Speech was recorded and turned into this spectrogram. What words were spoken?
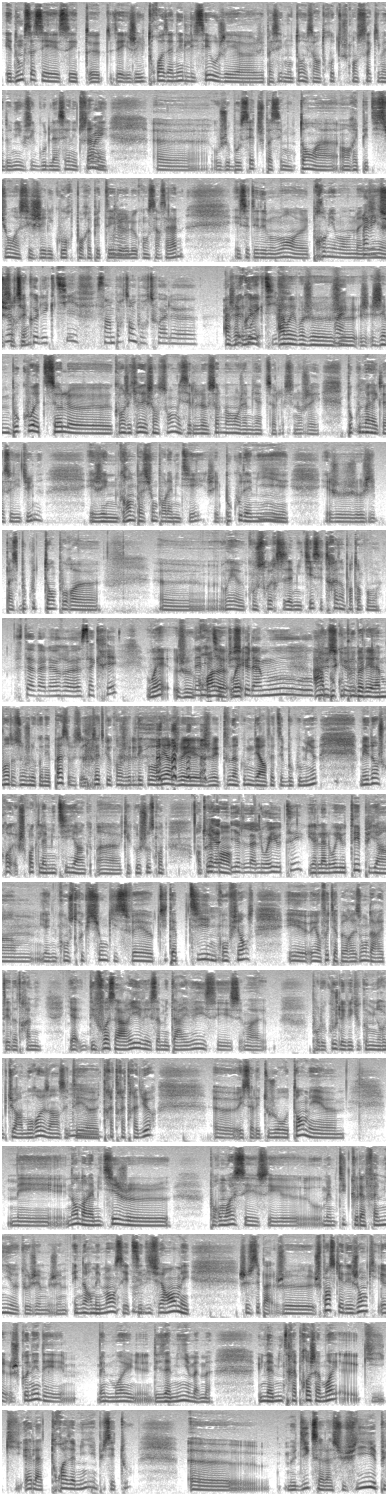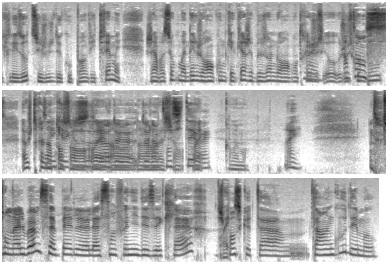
Et donc ça, c'est, c'est, j'ai eu trois années de lycée où j'ai, euh, j'ai passé mon temps, et c'est entre autres, je pense, ça qui m'a donné aussi le goût de la scène et tout ça, ouais. mais euh, où je bossais, je passais mon temps à, en répétition, à sécher les cours pour répéter ouais. le, le, concert salade. Et c'était des moments, euh, les premiers moments de ma Avec vie. Avec toujours ce collectif, c'est important pour toi le ah, le collectif. Oui. Ah oui, moi je, ouais. j'aime beaucoup être seule euh, quand j'écris des chansons, mais c'est le seul moment où j'aime bien être seule. Sinon j'ai beaucoup de mal avec la solitude et j'ai une grande passion pour l'amitié. J'ai beaucoup d'amis mmh. et, et je, je, j'y passe beaucoup de temps pour euh, euh, ouais, construire ces amitiés. C'est très important pour moi. C'est ta valeur euh, sacrée Ouais, je crois. plus ouais. que l'amour Ah, plus beaucoup que... plus. Bah, l'amour, de toute façon, je le connais pas. Peut-être que quand je vais le découvrir, je vais, je vais tout d'un coup me dire, en fait, c'est beaucoup mieux. Mais non, je crois, je crois que l'amitié, il y a un, un, quelque chose quand, en tout cas, quand. Il y a de la loyauté. Il y a de la loyauté, puis il y a, un, il y a une construction qui se fait euh, petit à petit, une mmh. confiance. Et, et, en fait, il n'y a pas de raison d'arrêter d'être ami. Il y a, des fois, ça arrive, et ça m'est arrivé, c'est, c'est moi, pour le coup, je l'ai vécu comme une rupture amoureuse, hein. C'était mmh. euh, très, très, très dur. Euh, et ça l'est toujours autant, mais, euh, mais non, dans l'amitié, je pour moi, c'est euh, au même titre que la famille que j'aime énormément. C'est mmh. différent, mais je sais pas. Je, je pense qu'il y a des gens qui. Je connais des. Même moi, une, des amis, même une amie très proche à moi, qui, qui elle, a trois amis, et puis c'est tout. Euh, me dit que ça la suffit et puis que les autres c'est juste des copains vite fait mais j'ai l'impression que moi dès que je rencontre quelqu'un j'ai besoin de le rencontrer ouais. jusqu'au jusqu bout ah, je suis très intense en, ouais, de, de, de l'intensité ouais. quand même ouais. Ton album s'appelle La Symphonie des éclairs. Je ouais. pense que tu as, as, un goût des mots.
